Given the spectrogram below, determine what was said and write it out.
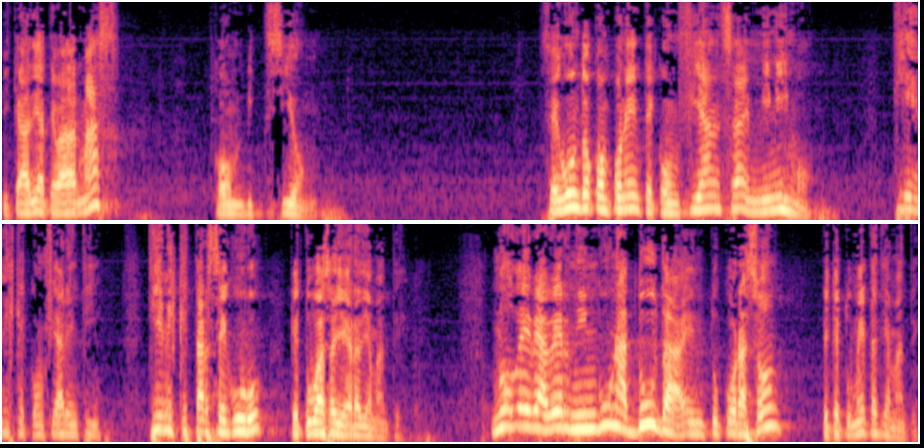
y cada día te va a dar más convicción. Segundo componente, confianza en mí mismo. Tienes que confiar en ti. Tienes que estar seguro que tú vas a llegar a diamante. No debe haber ninguna duda en tu corazón de que tu meta es diamante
